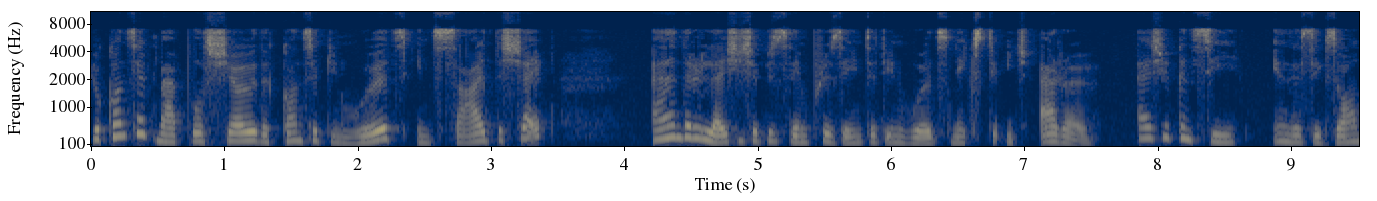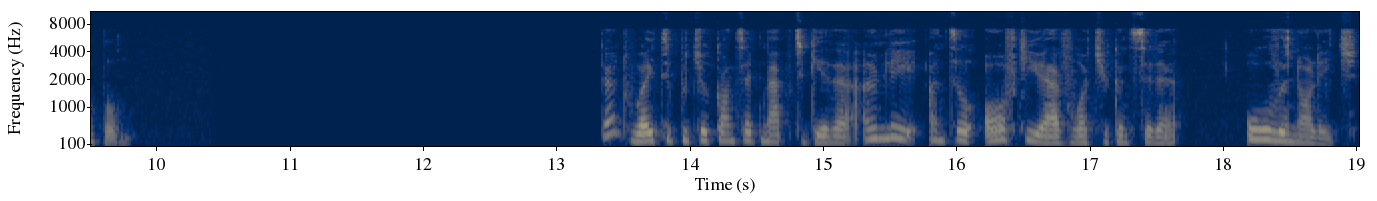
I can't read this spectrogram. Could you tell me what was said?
Your concept map will show the concept in words inside the shape, and the relationship is then presented in words next to each arrow, as you can see in this example. Don't wait to put your concept map together only until after you have what you consider all the knowledge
